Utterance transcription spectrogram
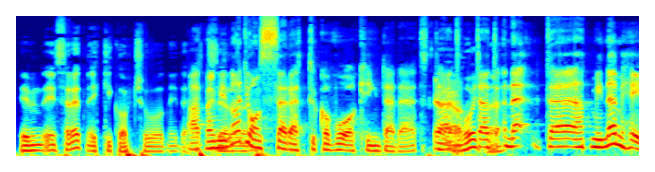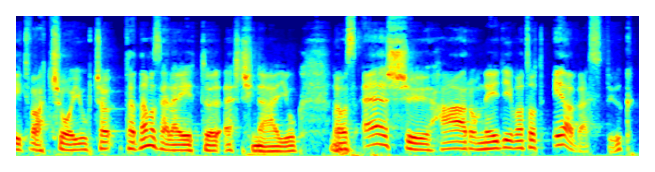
én, én szeretnék kikapcsolódni, de Hát meg mi nagyon szerettük a Walking Dead-et. Ja, tehát, hogy tehát, ne? Tehát mi nem hate watcholjuk, csak, tehát nem az elejétől ezt csináljuk, de az első három-négy évadot élveztük,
